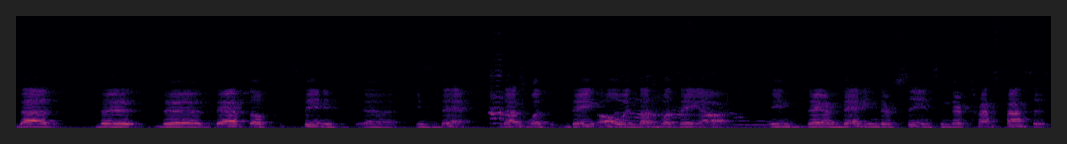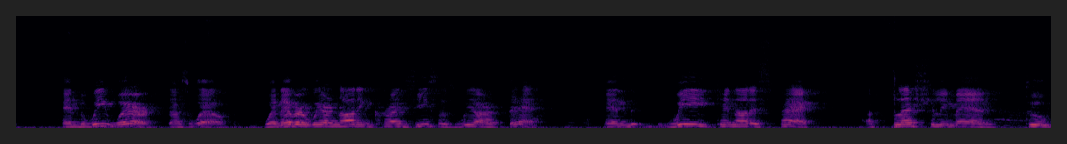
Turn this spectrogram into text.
That the the debt of sin is uh, is death. That's what they owe and that's what they are. In they are dead in their sins, in their trespasses. And we were as well. Whenever we are not in Christ Jesus, we are dead. And we cannot expect a fleshly man to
